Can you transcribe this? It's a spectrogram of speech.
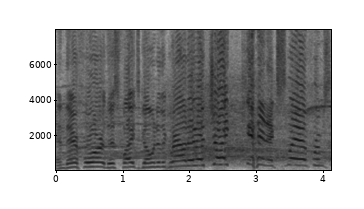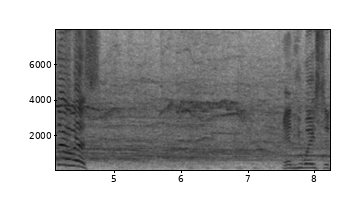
and therefore this fight's going to the ground. And a gigantic slam from Stubaus. And he wasted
